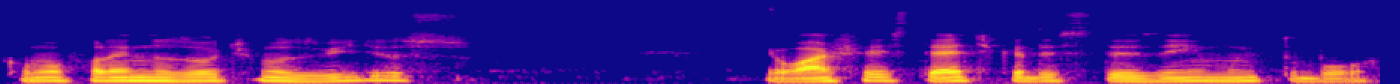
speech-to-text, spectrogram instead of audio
Como eu falei nos últimos vídeos, eu acho a estética desse desenho muito boa.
